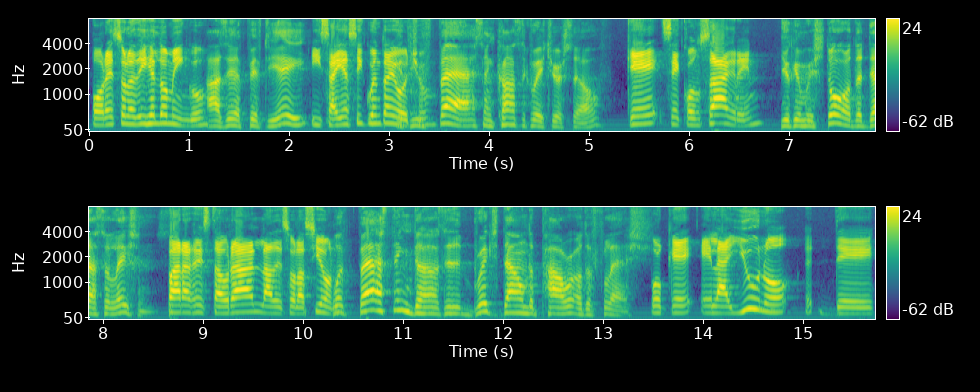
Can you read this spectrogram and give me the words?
Por eso le dije el domingo, Isaiah 58, Isaías if you 58, fast and consecrate yourself, que se consagren you can restore the desolations. para restaurar la desolación. What fasting does is it breaks down the power of the flesh. Porque el ayuno de,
